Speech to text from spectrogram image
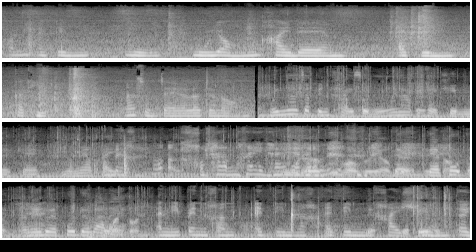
เขามีไอติมหมูหมูหยองไข่แดง ไอติม กะทิ น่าสนใจแล้วเราจะลองไม่น่าจะเป็นไข่สดไม่น่าเป็นไข่เค็มเลยแกมันไม่เอาไข่เขาทำให้ได้ที่เดิมที่พ่อเคยเอาเดี๋ยวแกพูดอันนี้ด้วยพูดด้วยว่าอะไรวันอะต้นอันนี้เป็นคอนไอติมนะคะ ไอติมไข่เดี๋ยวเค็มปิ้งเอ้ย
